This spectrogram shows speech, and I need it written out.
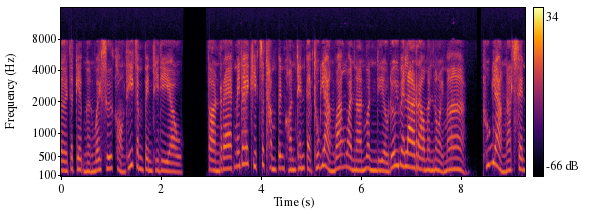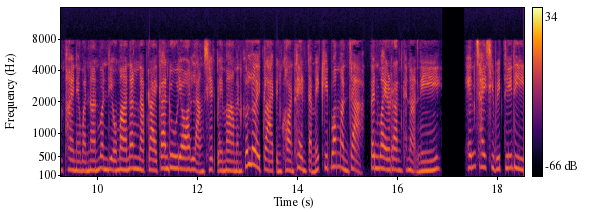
เลยจะเก็บเงินไว้ซื้อของที่จำเป็นทีเดียว ตอนแรกไม่ได้คิดจะทำเป็นคอนเทนต์แต่ทุกอย่างว่างวันนั้นวันเดียวด้วยเวลาเรามันหน่อยมาก ทุกอย่างนัดเซ็นภายในวันนั้นวันเดียวมานั่งนับรายการดูย้อนหลังเช็คไปมามันก็เลยกลายเป็นคอนเทนต์แต่ไม่คิดว่ามันจะเป็นไวรัลขนาดนี้ เห็นใช้ชีวิตดี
